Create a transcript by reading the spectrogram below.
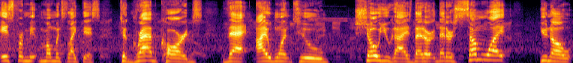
is for me, moments like this. To grab cards that I want to show you guys that are that are somewhat, you know,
